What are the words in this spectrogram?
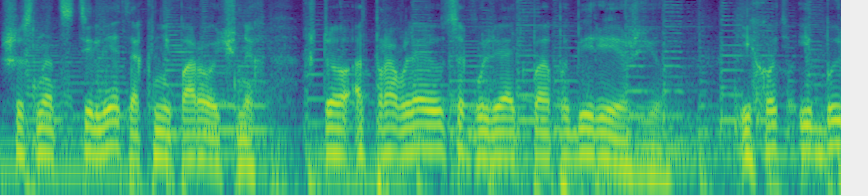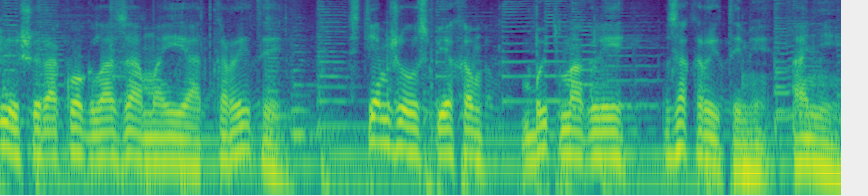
шестнадцатилеток непорочных, что отправляются гулять по побережью – и хоть и были широко глаза мои открыты, с тем же успехом быть могли закрытыми они.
